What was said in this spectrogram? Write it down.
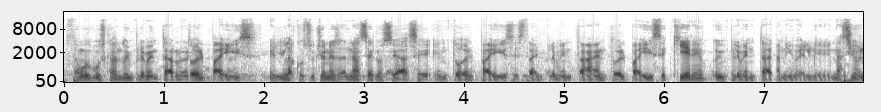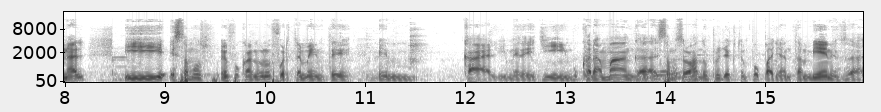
Estamos buscando implementarlo en todo el país. La construcción en acero se hace en todo el país, está implementada en todo el país, se quiere implementar a nivel eh, nacional y estamos enfocándonos fuertemente en Cali, Medellín, Bucaramanga, estamos trabajando un proyecto en Popayán también, o sea,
